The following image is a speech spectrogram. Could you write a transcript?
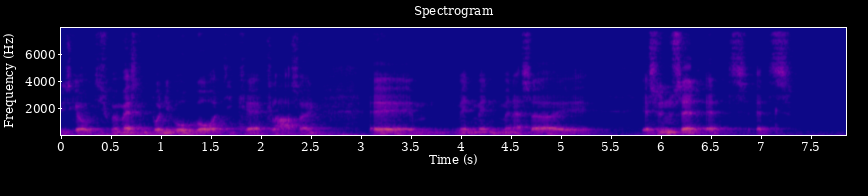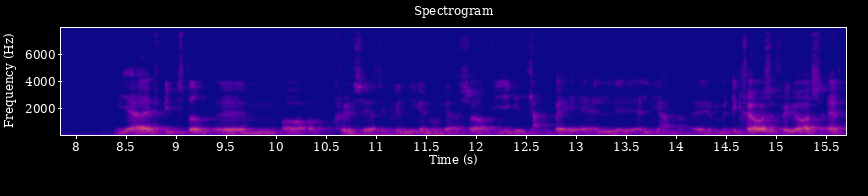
vi skal jo, de skal være på et niveau, hvor de kan klare sig. Ikke? Øhm, men, men, men altså, øh, jeg synes, at, at, at vi er et fint sted, øh, og, og kvalificerer os til kvindeliga nu her, så er vi ikke langt bag alle, alle de andre. Øh, men det kræver selvfølgelig også, at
